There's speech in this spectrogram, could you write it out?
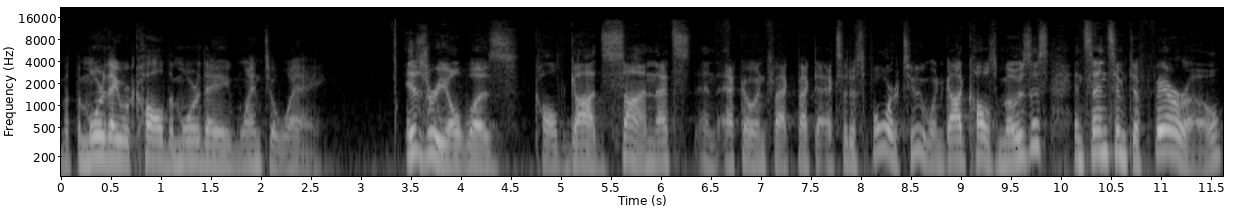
But the more they were called, the more they went away. Israel was called God's son. That's an echo, in fact, back to Exodus 4, too, when God calls Moses and sends him to Pharaoh.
